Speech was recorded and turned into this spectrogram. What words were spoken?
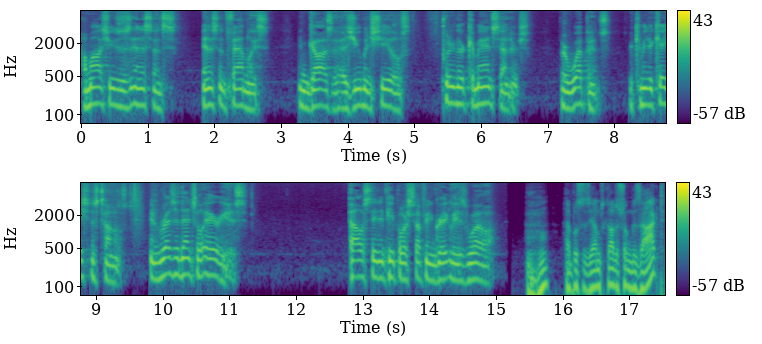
Hamas uses innocents, innocent families in Gaza as human shields, putting their command centers, their weapons, their communications tunnels in residential areas. Palestinian people are suffering greatly as well. Mhm. Herr Busse, Sie haben es gerade schon gesagt.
